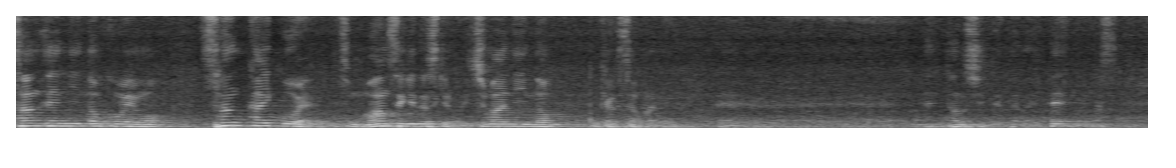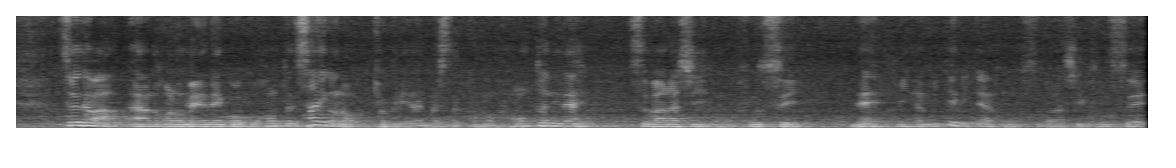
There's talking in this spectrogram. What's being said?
3000人の公演を3回公演いつも満席ですけど1万人のお客様に、えーね楽しんでいただいております。それではあのこの名電高校本当に最後の曲になりました。この本当にね素晴らしいこの噴水ねみんな見てみたいなこの素晴らしい噴水。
